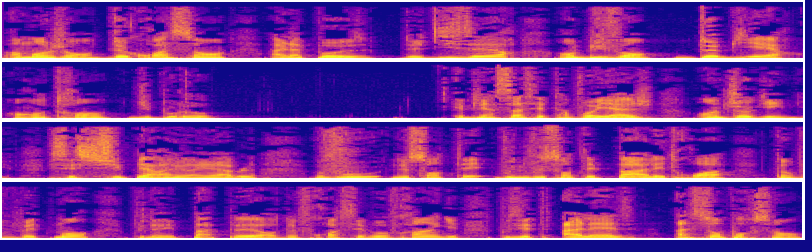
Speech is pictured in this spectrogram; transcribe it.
en mangeant deux croissants à la pause de 10 heures, en buvant deux bières en rentrant du boulot, eh bien ça c'est un voyage en jogging. C'est super agréable. Vous ne sentez, vous ne vous sentez pas à l'étroit dans vos vêtements. Vous n'avez pas peur de froisser vos fringues. Vous êtes à l'aise à 100%.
